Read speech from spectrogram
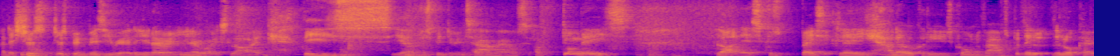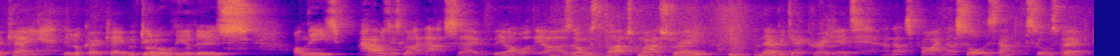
and it's just just been busy really. You know you know what it's like. These yeah I've just been doing towel rails. I've done these like this because basically I know I could have used corner valves but they, they look okay. They look okay. We've done all the others on these houses like that so they are what they are. As long as the pipes come out straight and they'll be decorated and that's fine. That's sort of the standard sort of spec.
